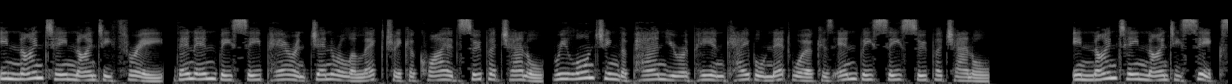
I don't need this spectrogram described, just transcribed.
In 1993, then NBC parent General Electric acquired Super Channel, relaunching the pan-European cable network as NBC Super Channel. In 1996,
